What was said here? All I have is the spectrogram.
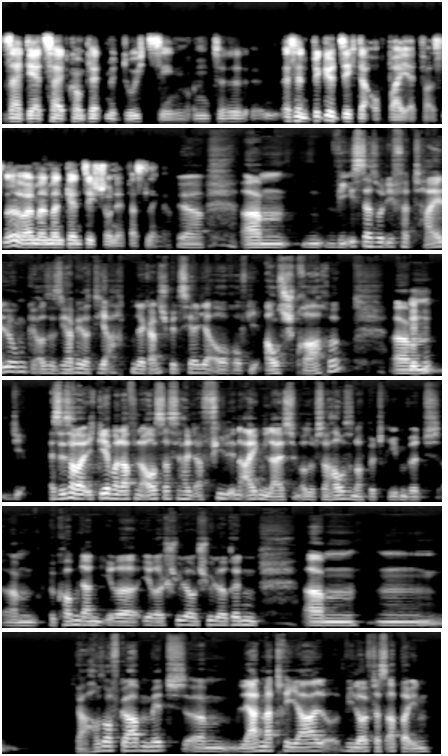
seit der Zeit komplett mit durchziehen. Und, äh, es entwickelt sich da auch bei etwas, ne? Weil man man kennt sich schon etwas länger. Ja, ähm, wie ist da so die Verteilung? Also, Sie haben ja gesagt, die achten ja ganz speziell ja auch auf die Aussprache. Mhm. Ähm, die es ist aber ich gehe mal davon aus, dass halt auch viel in Eigenleistung, also zu Hause noch betrieben wird. Ähm, bekommen dann Ihre Ihre Schüler und Schülerinnen, ähm, hm, ja, Hausaufgaben mit, ähm, Lernmaterial? Wie läuft das ab bei Ihnen?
